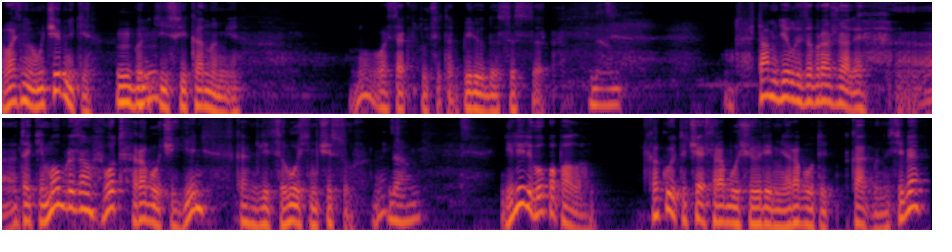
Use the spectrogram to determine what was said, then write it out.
возьмем учебники угу. политической экономии, ну, во всяком случае, там, периода СССР, да. Там дело изображали э, таким образом. Вот рабочий день, скажем, длится 8 часов. Да? да. Делили его пополам. Какую-то часть рабочего времени работает как бы на себя,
